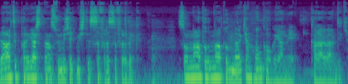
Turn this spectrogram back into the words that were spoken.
Ve artık para gerçekten suyunu çekmişti. Sıfıra sıfırdık. Sonra ne yapalım ne yapalım derken Hong Kong'a gelmeye karar verdik.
